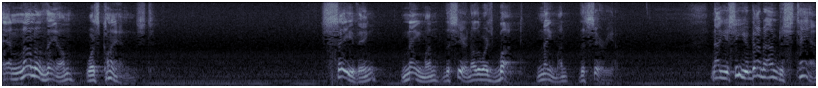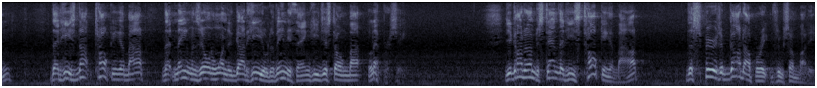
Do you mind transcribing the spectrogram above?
and none of them was cleansed, saving Naaman the Syrian. In other words, but Naaman the Syrian. Now, you see, you've got to understand that he's not talking about that Naaman's the only one that got healed of anything. He's just talking about leprosy. You got to understand that he's talking about the Spirit of God operating through somebody.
